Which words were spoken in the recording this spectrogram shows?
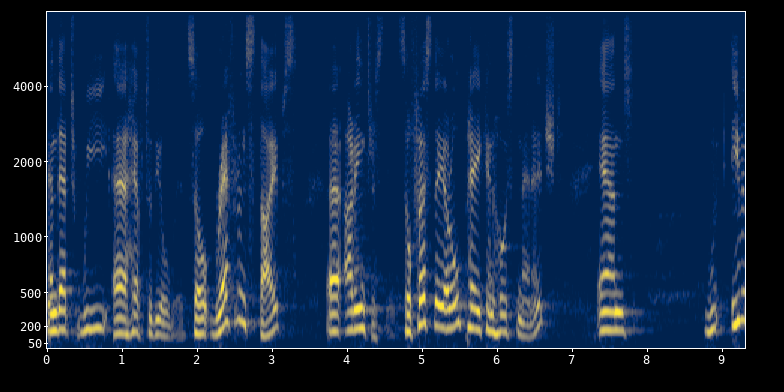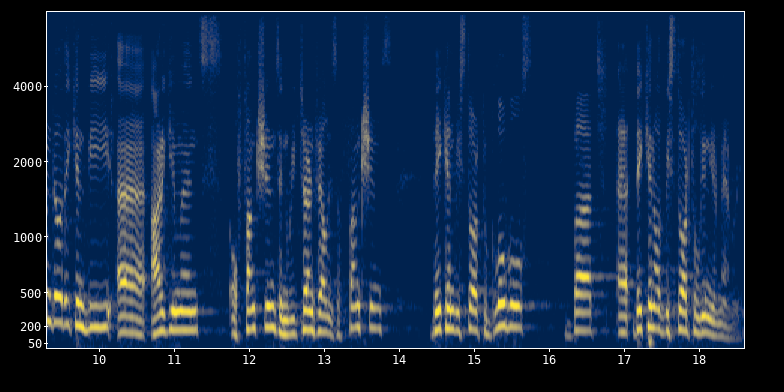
and that we uh, have to deal with. So reference types uh, are interesting. So first, they are opaque and host managed. And even though they can be uh, arguments or functions and return values of functions, they can be stored to globals, but uh, they cannot be stored to linear memory.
